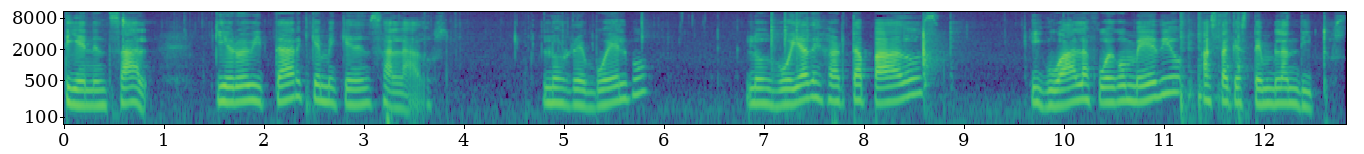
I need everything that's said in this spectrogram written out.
tienen sal. Quiero evitar que me queden salados. Los revuelvo, los voy a dejar tapados igual a fuego medio hasta que estén blanditos.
